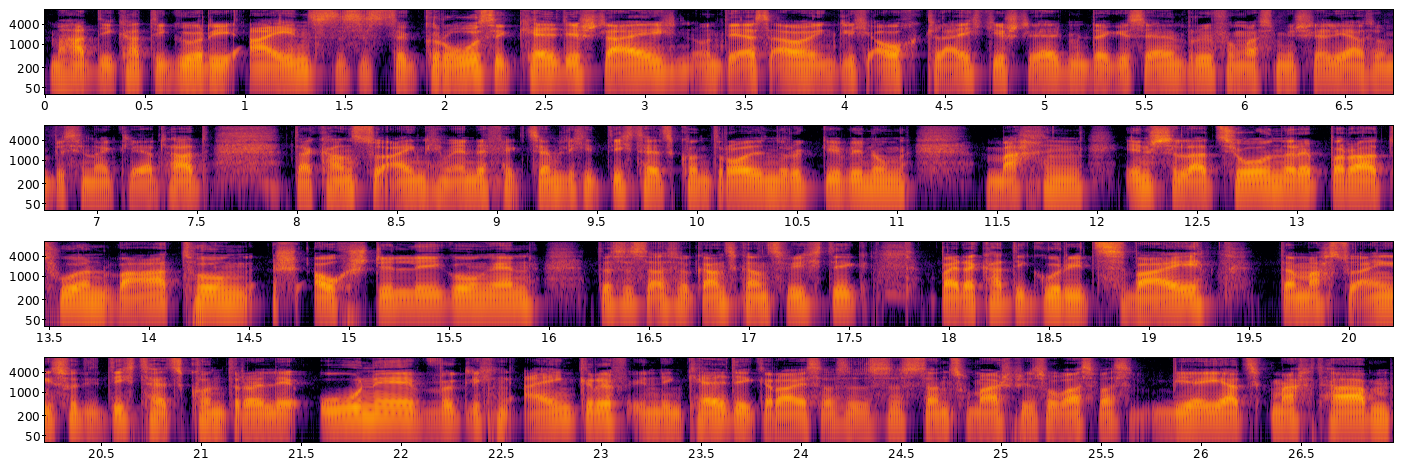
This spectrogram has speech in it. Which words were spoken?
man hat die Kategorie 1, das ist der große Kältestein und der ist aber eigentlich auch gleichgestellt mit der Gesellenprüfung, was Michelle ja so ein bisschen erklärt hat. Da kannst du eigentlich im Endeffekt sämtliche Dichtheitskontrollen, Rückgewinnung machen, Installation, Reparaturen, Wartung, auch Stilllegungen. Das ist also ganz, ganz wichtig. Bei der Kategorie 2, da machst du eigentlich so die Dichtheitskontrolle ohne wirklichen Eingriff in den Kältekreis. Also das ist dann zum Beispiel sowas, was wir jetzt gemacht haben,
